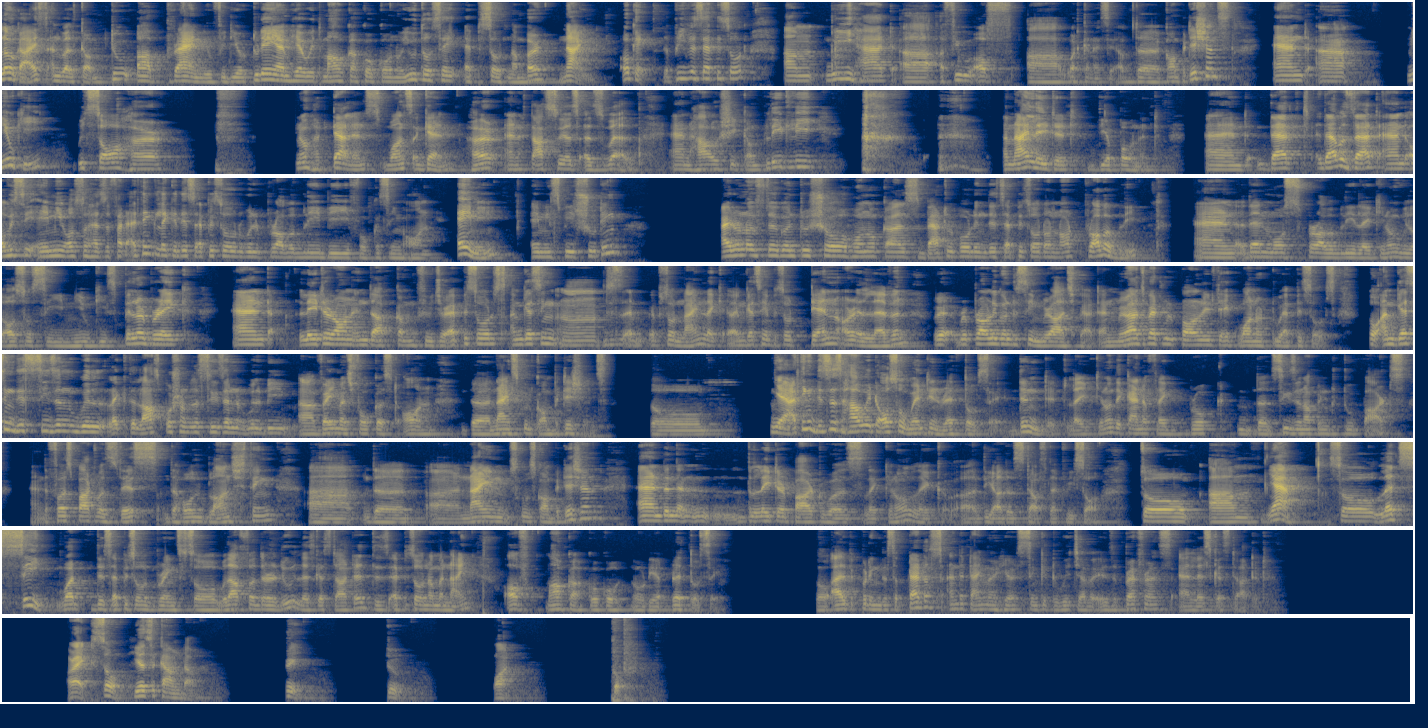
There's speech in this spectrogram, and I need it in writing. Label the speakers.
Speaker 1: Hello guys and welcome to a brand new video. Today I'm here with Mahouka Koukou no Yuutousei episode number 9. Okay, the previous episode um we had uh, a few of uh what can I say of the competitions and uh Miyuki we saw her you know her talents once again her and Tatsuya's as well and how she completely annihilated the opponent and that that was that. And obviously amy also has a fight. I think like this episode will probably be focusing on amy amy speed shooting. I don't know if they're going to show honoka's battle board in this episode or not probably. And then most probably like you know we'll also see miyuki's pillar break. And later on in the upcoming future episodes i'm guessing uh, this is episode 9 like i'm guessing episode 10 or 11 we're, we're probably going to see mirage bat. And mirage bat will probably take one or two episodes so i'm guessing this season will like the last portion of the season will be uh, very much focused on the nine school competitions. So yeah i think this is how it also went in Rettousei didn't it? Like you know they kind of like broke the season up into two parts. And the first part was this the whole blanche thing uh the uh, nine schools competition and then, the later part was like you know like uh, the other stuff that we saw. So um yeah. So let's see what this episode brings. So without further ado let's get started. This is episode number nine of Mahouka Koukou no Rettousei so I'll be putting the subtitles and the timer here. Sync it to whichever is the preference and let's get started. All right so here's the countdown. Three two one go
